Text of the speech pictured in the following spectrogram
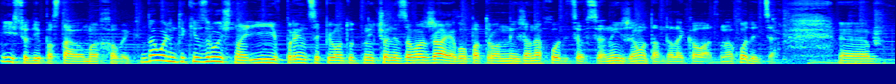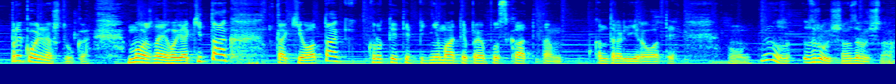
І сюди поставив маховик. Доволі таки зручно, і в принципі він тут нічого не заважає, бо патрон ниже знаходиться, все ниже, он там далековато знаходиться. Е, прикольна штука. Можна його як і так, так і отак крутити, піднімати, припускати, там, контролювати. Ну, зручно, зручно.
